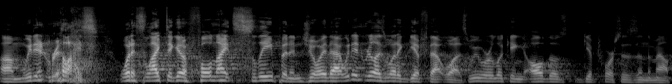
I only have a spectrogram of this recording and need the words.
Um, we didn't realize what it's like to get a full night's sleep and enjoy that. We didn't realize what a gift that was. We were looking all those gift horses in the mouth.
